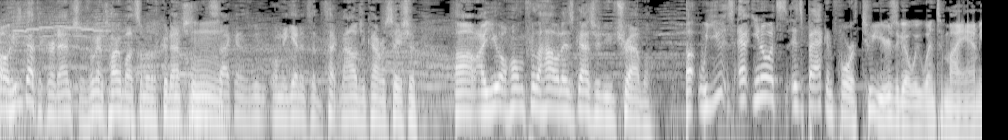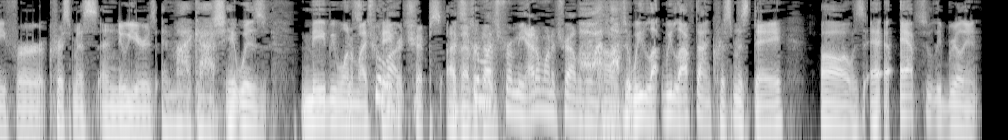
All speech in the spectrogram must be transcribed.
Oh, he's got the credentials. We're going to talk about some of the credentials Mm. in a second as we, when we get into the technology conversation. Um, are you at home for the holidays, guys, or do you travel? Uh, we use, uh, you know, it's it's back and forth. Two years ago, we went to Miami for Christmas and New Year's, and my gosh, it was maybe one of my favorite much. trips I've it's ever too done. Too much for me. I don't want to travel. Oh, during I loved it. We le- we left on Christmas Day. Oh, it was a- absolutely brilliant.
